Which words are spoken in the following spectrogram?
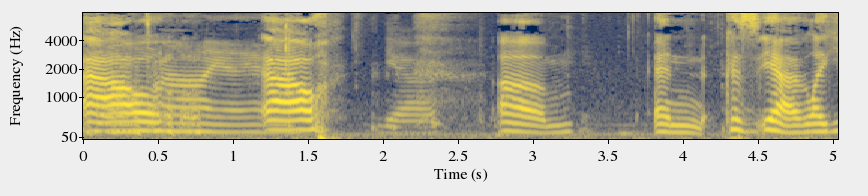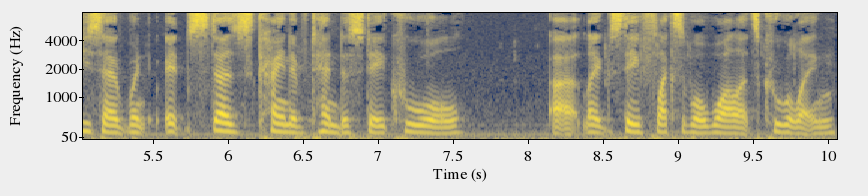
ow, Ah, yeah, yeah. ow." Yeah. and because yeah, like you said, when it does kind of tend to stay cool, uh, like stay flexible while it's cooling.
